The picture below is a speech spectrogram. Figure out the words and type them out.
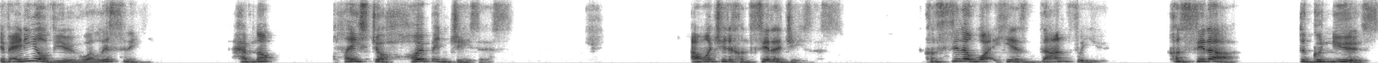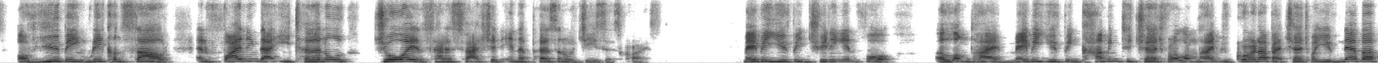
If any of you who are listening have not placed your hope in Jesus, I want you to consider Jesus. Consider what he has done for you. Consider the good news of you being reconciled and finding that eternal joy and satisfaction in the person of Jesus Christ. Maybe you've been tuning in for a long time. Maybe you've been coming to church for a long time. You've grown up at church, but you've never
